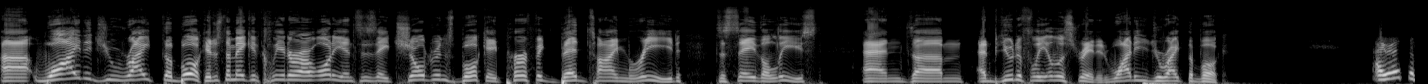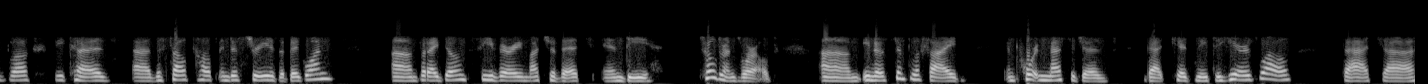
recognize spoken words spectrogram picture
Uh, why did you write the book? And just to make it clear to our audience, is a children's book, a perfect bedtime read, to say the least, and um, and beautifully illustrated. Why did you write the book? I wrote the book because uh, the self help industry is a big one um, but I don't see very much of it in the children's world. Um, you know, simplified, important messages that kids need to hear as well that uh,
